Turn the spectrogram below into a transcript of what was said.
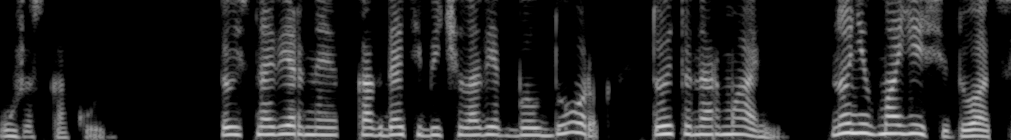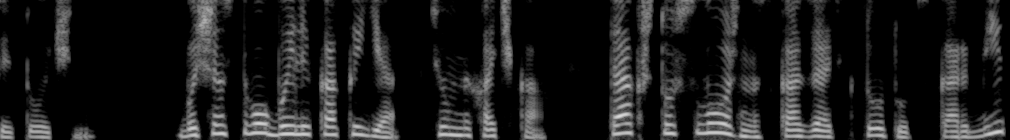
Ужас какой. То есть, наверное, когда тебе человек был дорог, то это нормально, но не в моей ситуации точно. Большинство были, как и я, в темных очках, так что сложно сказать, кто тут скорбит,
